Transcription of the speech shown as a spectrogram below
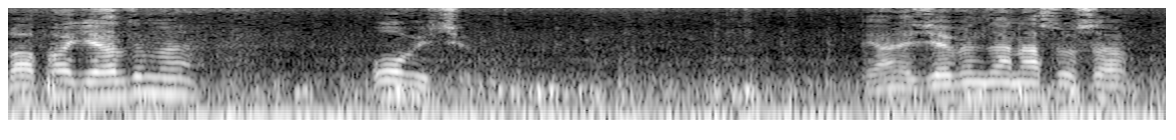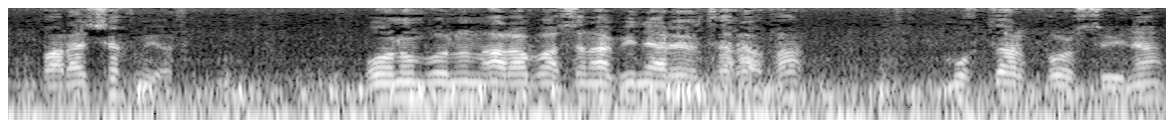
lafa geldi mi o biçim. Yani cebinde nasıl olsa para çıkmıyor. Onun bunun arabasına biner ön tarafa. Muhtar porsuyla.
